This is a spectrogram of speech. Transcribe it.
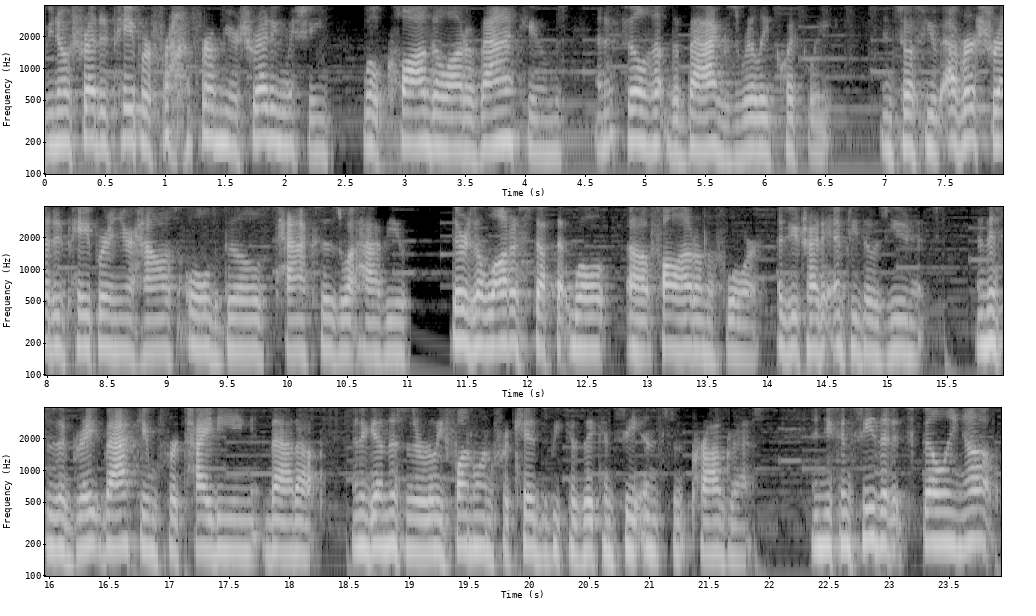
We know shredded paper from, from your shredding machine will clog a lot of vacuums and it fills up the bags really quickly. And so if you've ever shredded paper in your house, old bills, taxes, what have you, there's a lot of stuff that will uh, fall out on the floor as you try to empty those units. And this is a great vacuum for tidying that up. And again, this is a really fun one for kids because they can see instant progress. And you can see that it's filling up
